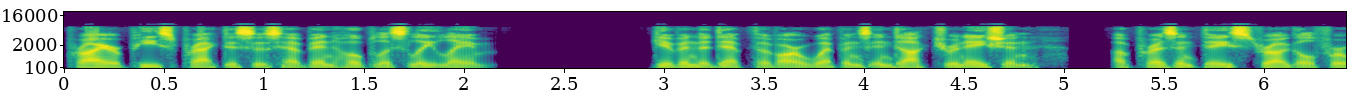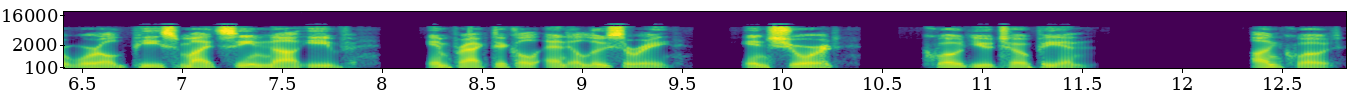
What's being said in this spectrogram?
Prior peace practices have been hopelessly lame. Given the depth of our weapons indoctrination, a present day struggle for world peace might seem naive, impractical and illusory, in short, quote utopian. Unquote.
